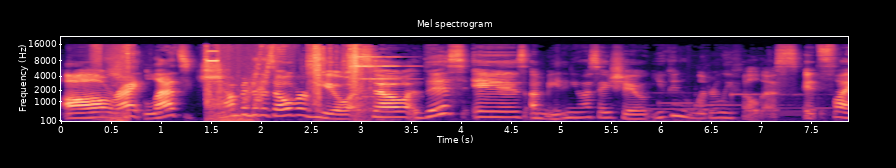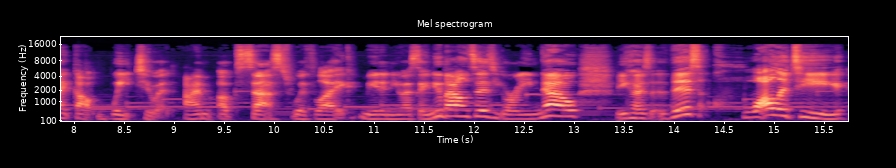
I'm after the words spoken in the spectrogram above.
All right, let's jump into this overview. So this is a made in USA shoe. You can literally fill this. It's like got weight to it. I'm obsessed with like made in USA New Balances. You already know because this quality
